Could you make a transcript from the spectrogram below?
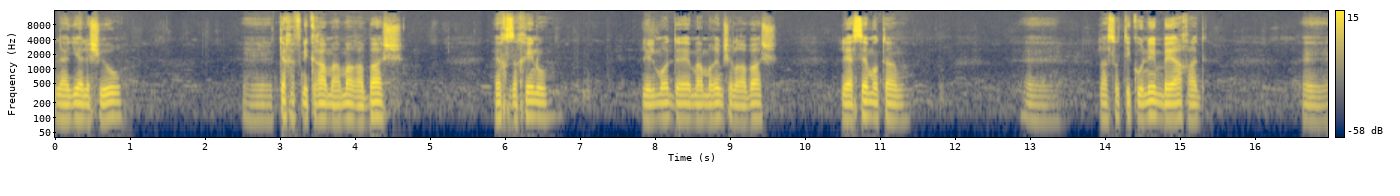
להגיע לשיעור. אה, תכף נקרא מאמר רבש, איך זכינו ללמוד מאמרים של רבש, ליישם אותם. לעשות תיקונים ביחד, אה,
